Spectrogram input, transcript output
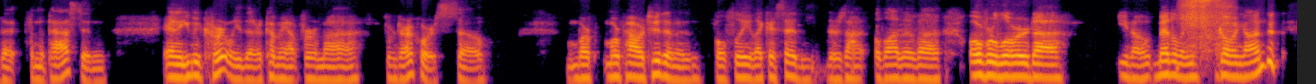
that from the past and and even currently that are coming out from uh from Dark Horse. So more more power to them, and hopefully, like I said, there's not a lot of uh overlord uh you know meddling going on,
